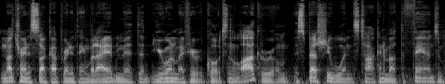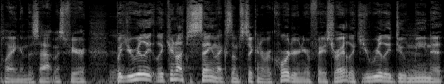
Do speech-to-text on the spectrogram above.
I'm not trying to suck up or anything, but I admit that you're one of my favorite quotes in the locker room, especially when it's talking about the fans and playing in this atmosphere. Yeah. But you really, like, you're not just saying that because I'm sticking a recorder in your face, right? Like, you really do yeah. mean it.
